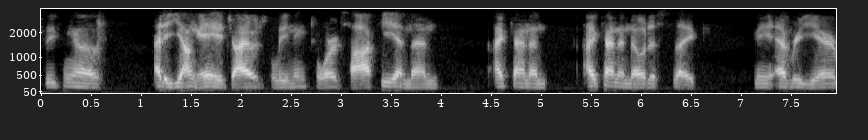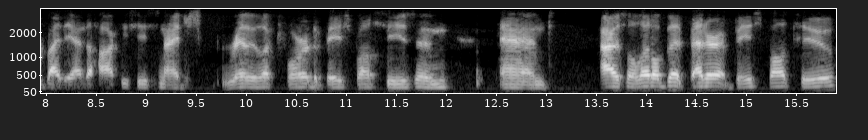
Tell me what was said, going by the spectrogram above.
Speaking of, at a young age, I was leaning towards hockey, and then I kind of I kind of noticed like me every year by the end of hockey season, I just really looked forward to baseball season, and I was a little bit better at baseball too.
